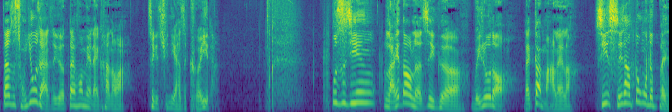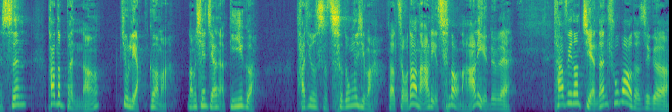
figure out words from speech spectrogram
但是从幼崽这个单方面来看的话，这个群体还是可以的。布氏鲸来到了这个涠洲岛来干嘛来了？实际实际上，动物的本身它的本能就两个嘛。那么先讲讲第一个，它就是吃东西嘛，它走到哪里吃到哪里，对不对？它非常简单粗暴的这个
